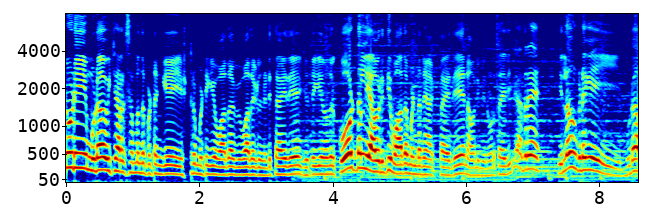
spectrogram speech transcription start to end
ನೋಡಿ, ಮುಡಾ ವಿಚಾರಕ್ಕೆ ಸಂಬಂಧಪಟ್ಟಂಗೆ ಎಷ್ಟರ ಮಟ್ಟಿಗೆ ವಾದ ವಿವಾದಗಳು ನಡೀತಾ ಇದೆ. ಜೊತೆಗೆ ಏನಾದರೂ ಕೋರ್ಟ್ನಲ್ಲಿ ಯಾವ ರೀತಿ ವಾದ ಮಂಡನೆ ಆಗ್ತಾ ಇದೆ, ನಾವು ನಿಮಗೆ ನೋಡ್ತಾ ಇದ್ದೀವಿ ಆದರೆ ಎಲ್ಲ ಒಂದು ಕಡೆಗೆ ಈ ಮುಡಾ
